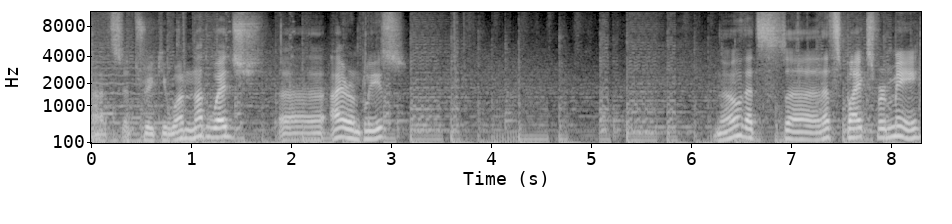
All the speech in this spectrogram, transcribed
That's a tricky one. Not wedge. Uh, iron, please. No, that's uh, that's spikes for me.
